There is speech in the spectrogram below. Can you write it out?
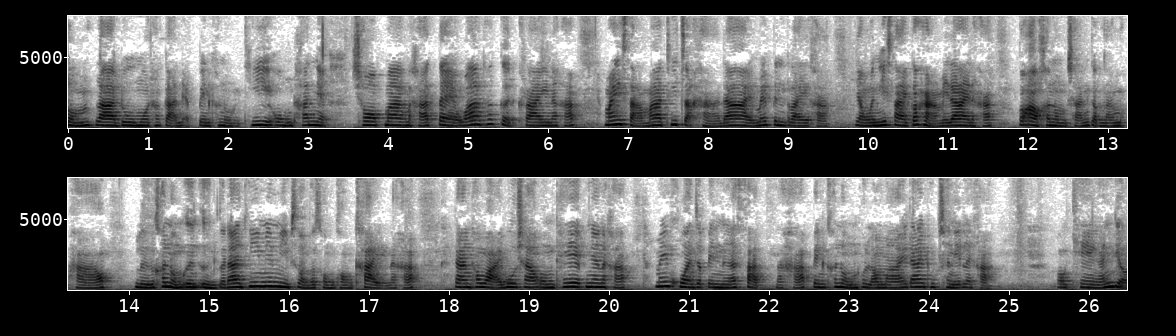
นมลาดูโมทกะเนี่ยเป็นขนมที่องค์ท่านเนี่ยชอบมากนะคะ แต่ว่าถ้าเกิดใครนะคะ ไม่สามารถที่จะหาได้ไม่เป็นไรค่ะ อย่างวันนี้ทรายก็หาไม่ได้นะคะ ก็เอาขนมชั้นกับน้ำมะพร้าวหรือขนมอื่นๆ ก็ได้ที่ไม่มีส่วนผสมของไข่นะคะ การถวายบูชาองค์เทพเนี่ยนะคะ ไม่ควรจะเป็นเนื้อสัตว์นะคะ เป็นขนมผลไม้ได้ทุกชนิดเลยค่ะ โอเค งั้นเดี๋ยว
